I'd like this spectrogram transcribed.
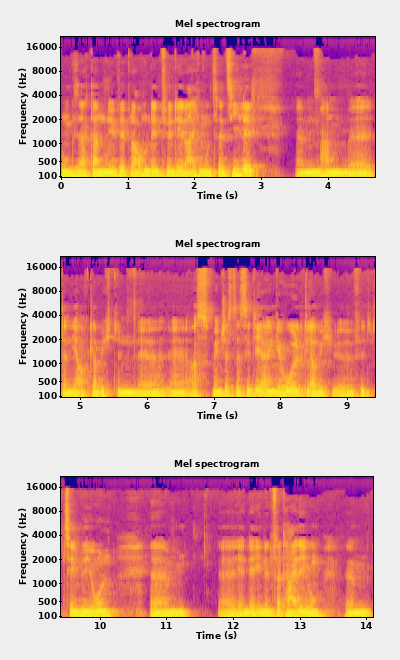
und gesagt haben, nee, wir brauchen den für die Erreichung unserer Ziele. Ähm, haben äh, dann ja auch, glaube ich, den äh, äh, aus Manchester City eingeholt, glaube ich, äh, für 10 Millionen ähm, äh, in der Innenverteidigung. Ähm,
